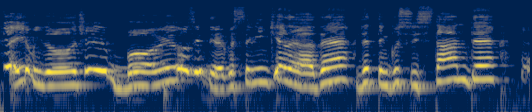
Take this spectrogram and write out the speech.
cioè, io mi devo. Cioè, boh, mi devo sentire queste minchiate da te, dette in questo istante. Cioè,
